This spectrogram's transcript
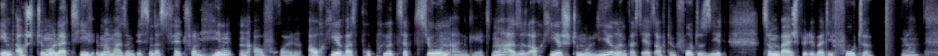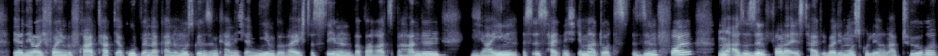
eben auch stimulativ immer mal so ein bisschen das Feld von hinten aufrollen. Auch hier, was Propriozeption angeht. Ne? Also auch hier stimulierend, was ihr jetzt auf dem Foto seht, zum Beispiel über die Pfote. Ja? Wenn ihr euch vorhin gefragt habt, ja gut, wenn da keine Muskeln sind, kann ich ja nie im Bereich des Sehnenapparats behandeln. Jein, es ist halt nicht immer dort sinnvoll. Ne? Also sinnvoller ist halt über die muskulären Akteure.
